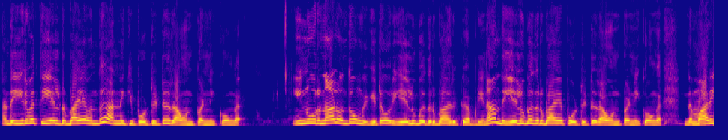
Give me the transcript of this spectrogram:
அந்த இருபத்தி ஏழு ரூபாயை வந்து அன்னைக்கு போட்டுட்டு ரவுண்ட் பண்ணிக்கோங்க. இன்னொரு நாள் வந்து உங்ககிட்ட ஒரு எழுபது ரூபாய் இருக்குது அப்படின்னா அந்த எழுபது ரூபாயை போட்டுட்டு ரவுண்ட் பண்ணிக்கோங்க. இந்த மாதிரி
